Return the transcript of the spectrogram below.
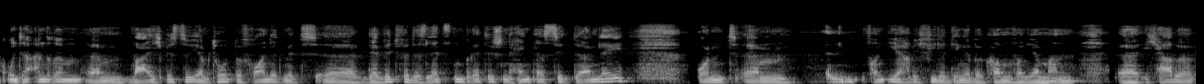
Unter anderem ähm, war ich bis zu ihrem Tod befreundet mit äh, der Witwe des letzten britischen Henkers Sid Durnley. Und ähm, von ihr habe ich viele Dinge bekommen, von ihrem Mann. Äh, ich habe,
